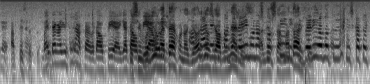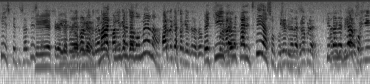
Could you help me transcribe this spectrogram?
Ναι. Απίστευτο. Μα ήταν αληθινά αυτά τα οποία, για τα Του οποία Συμβουλίου ορίζονται. μετέχουν ο Γεώργιος Αυτά είναι Γαβουνέλης, Παντελεήμονας Κωστίνης στην αντισταγματάρχης. περίοδο του, της κατοχής και της αντίστασης. Κύριε Κύριε Τριανταφυλόπουλε. Τριανταφυλόπουλε, Μάκη, πάρτε και είναι αυτό. δεδομένα. Πάρτε και αυτό κύριε Τριανταφυλόπουλε. Εκεί Παρακαλώ. ήταν καριστίας ο Κύριε Φωστίνης. Τριανταφυλόπουλε. Και ήταν αν έχετε διάκοφος. καλοσύνη,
